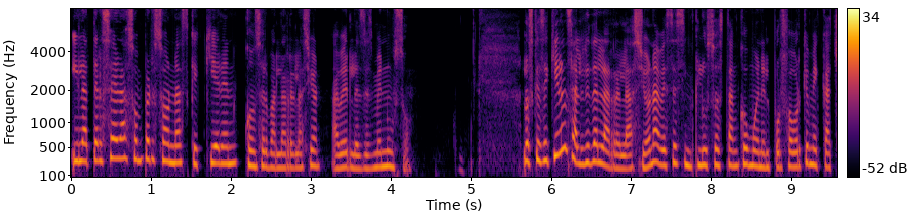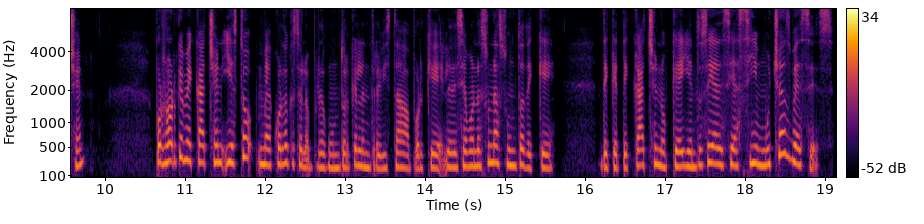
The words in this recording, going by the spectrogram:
Y la tercera son personas que quieren conservar la relación. A ver, les desmenuzo. Los que se quieren salir de la relación a veces incluso están como en el por favor que me cachen. Por favor que me cachen. Y esto me acuerdo que se lo preguntó el que la entrevistaba porque le decía, bueno, es un asunto de qué de que te cachen, ok. Y entonces ella decía, sí, muchas veces.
